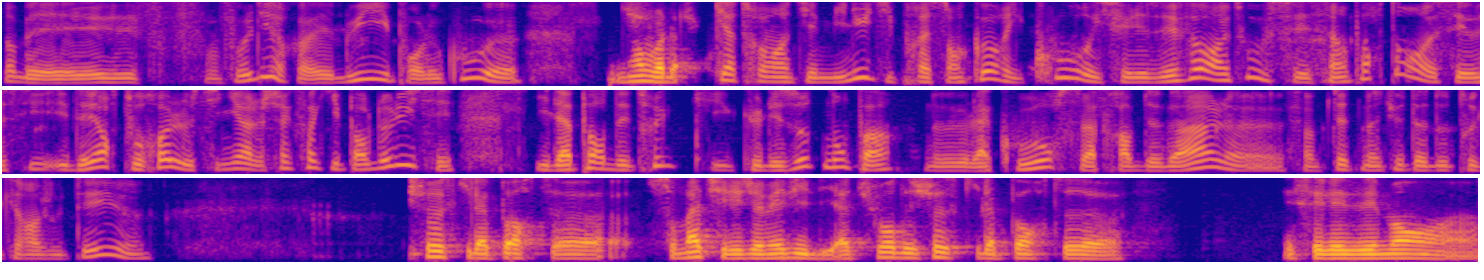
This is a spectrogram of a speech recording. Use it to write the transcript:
Non, mais faut, faut le dire, quoi. lui pour le coup, euh, non, voilà. 80e minute, il presse encore, il court, il fait les efforts et tout. C'est important. C'est aussi. D'ailleurs, Tourelle le signale à chaque fois qu'il parle de lui, c'est il apporte des trucs que les autres n'ont pas. la course, la frappe de balle. euh, Enfin, peut-être Mathieu, tu as d'autres trucs à rajouter. Choses qu'il apporte. euh, son match, il est jamais vide. Il y a toujours des choses qu'il apporte. euh, et c'est les aimants euh,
